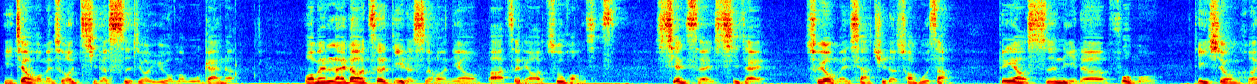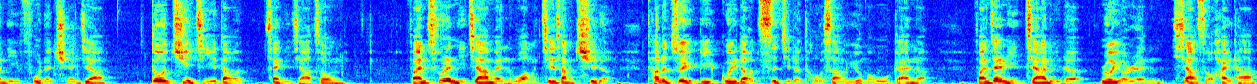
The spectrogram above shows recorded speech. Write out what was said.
你叫我们所起的事就与我们无干了。我们来到这地的时候，你要把这条朱红线绳系在垂我们下去的窗户上，并要使你的父母、弟兄和你父的全家。”都聚集到在你家中，凡出了你家门往街上去了，他的罪必归到自己的头上，与我们无干了。凡在你家里的，若有人下手害他，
